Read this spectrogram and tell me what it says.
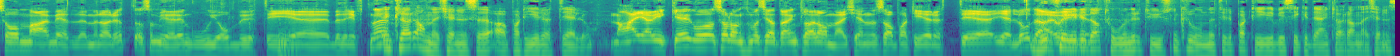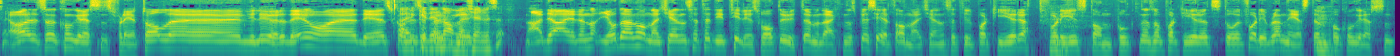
som er medlemmer av Rødt, og som gjør en god jobb ute i eh, bedriftene. En klar anerkjennelse av partiet Rødt i LO? Nei, jeg vil ikke gå så langt som å si at det er en klar anerkjennelse av partiet Rødt i LO. Det Hvorfor gir de da 200 000 kroner til partiet hvis ikke det er en klar anerkjennelse? Ja, så Kongressens flertall ville gjøre det, og det skal Er ikke det en anerkjennelse? Nei, det er en, jo, det er en anerkjennelse til de tillitsvalgte ute, men det er ikke noe spesielt anerkjennelse til partiet Rødt. For de mm. standpunktene som partiet Rødt står for, de ble nedstemt mm. på Kongressen.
